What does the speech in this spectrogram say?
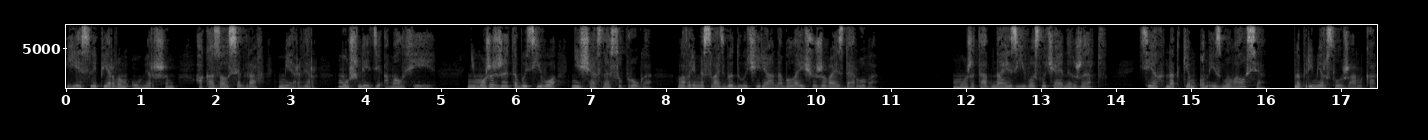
Если первым умершим оказался граф Мервер, муж леди Амалфеи, не может же это быть его несчастная супруга? Во время свадьбы дочери она была еще жива и здорова? Может, одна из его случайных жертв? Тех, над кем он измывался? Например, служанка?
